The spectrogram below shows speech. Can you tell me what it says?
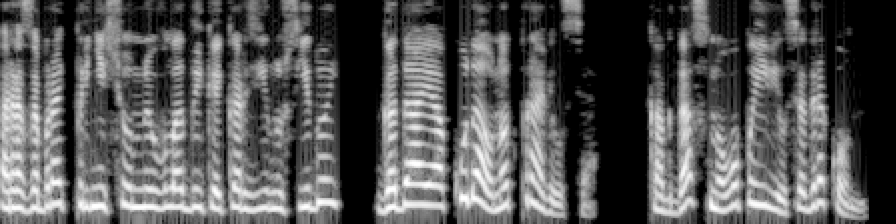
разобрать принесенную владыкой корзину с едой, гадая, куда он отправился, когда снова появился дракон.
